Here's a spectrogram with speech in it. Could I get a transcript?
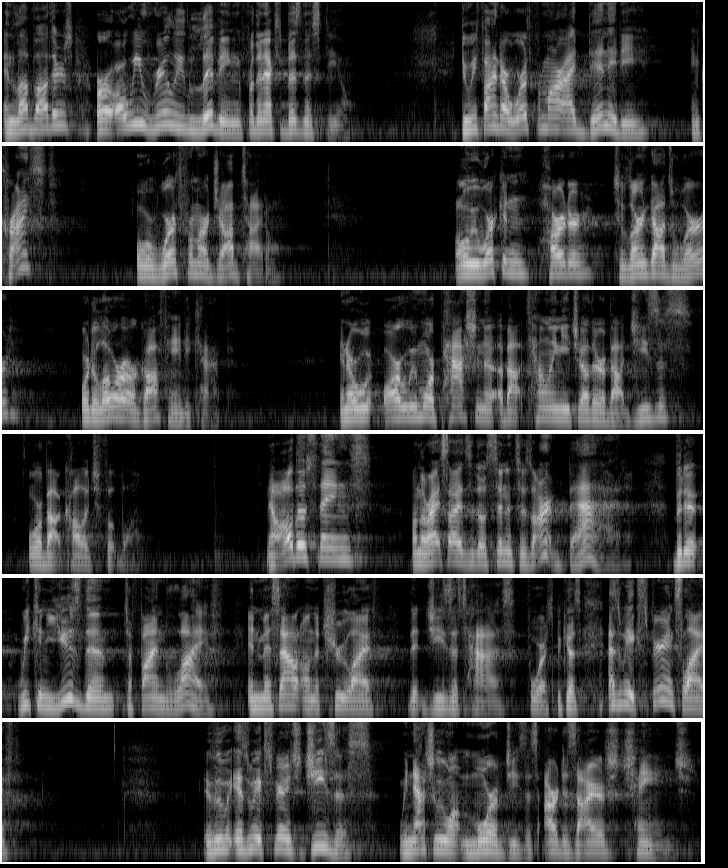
and love others, or are we really living for the next business deal? Do we find our worth from our identity in Christ or worth from our job title? Are we working harder to learn God's word or to lower our golf handicap? And are we, are we more passionate about telling each other about Jesus or about college football? Now, all those things on the right sides of those sentences aren't bad, but it, we can use them to find life and miss out on the true life that Jesus has for us. Because as we experience life, as we experience Jesus, we naturally want more of Jesus. Our desires change.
